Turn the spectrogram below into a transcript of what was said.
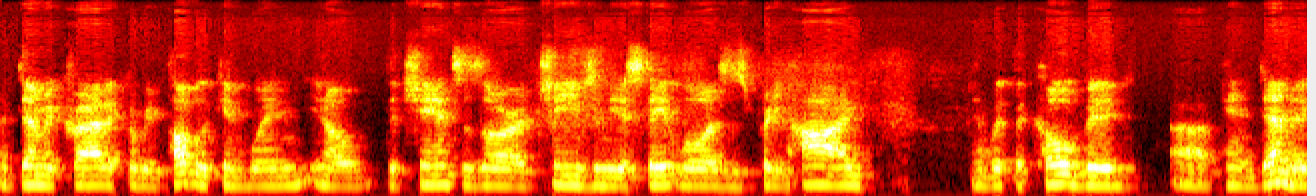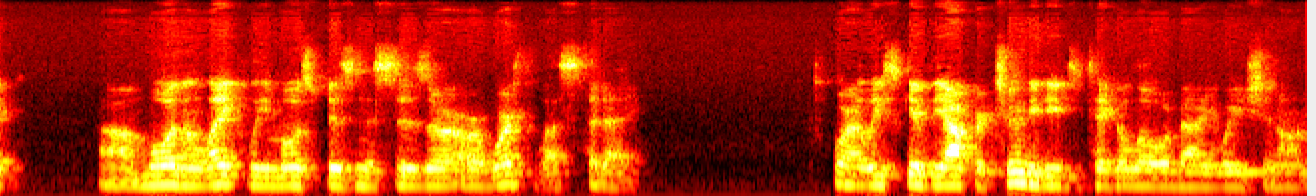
a Democratic or Republican win, you know, the chances are a change in the estate laws is pretty high. And with the COVID uh, pandemic, uh, more than likely most businesses are, are worth less today or at least give the opportunity to take a low evaluation on.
